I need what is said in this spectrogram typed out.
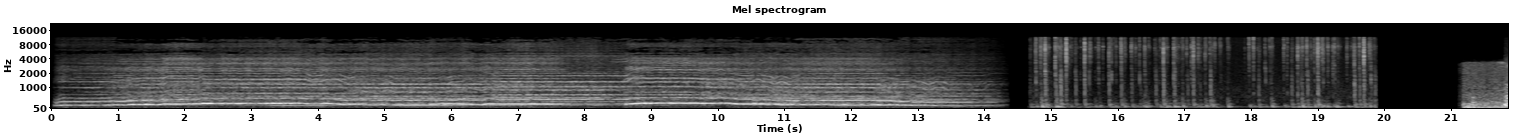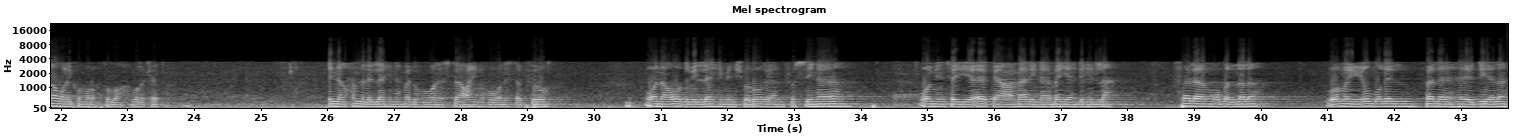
السلام عليكم ورحمة الله وبركاته. إن الحمد لله نحمده ونستعينه ونستغفره ونعوذ بالله من شرور أنفسنا ومن سيئات أعمالنا من يهده الله فلا مضل له ومن يضلل فلا هادي له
